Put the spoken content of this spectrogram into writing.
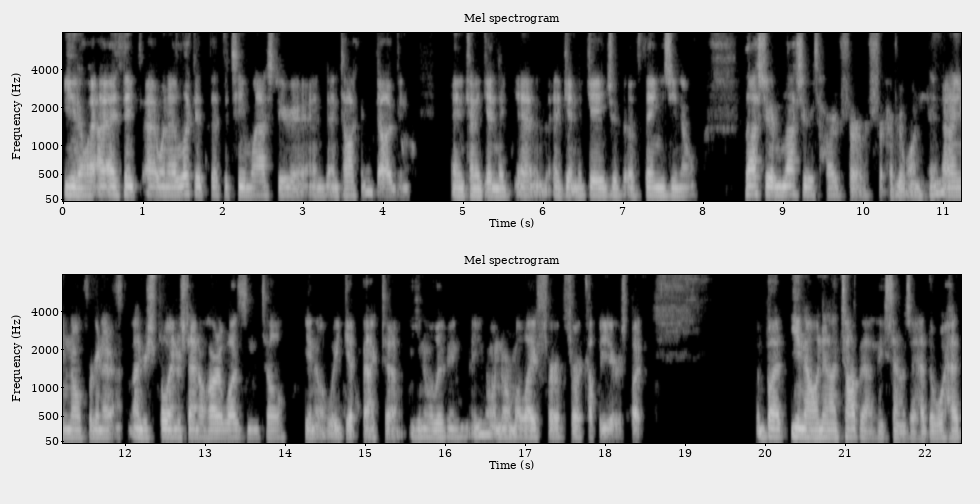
you know, I, I think uh, when I look at, at the team last year and and talking to Doug and and kind of getting a, uh, getting a gauge of, of things, you know, last year, I mean, last year was hard for for everyone, and I don't even know if we're gonna under, fully understand how hard it was until you know we get back to you know living you know a normal life for for a couple years. But but you know, and then on top of that, I think San Jose had the had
